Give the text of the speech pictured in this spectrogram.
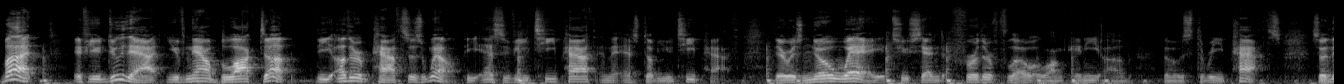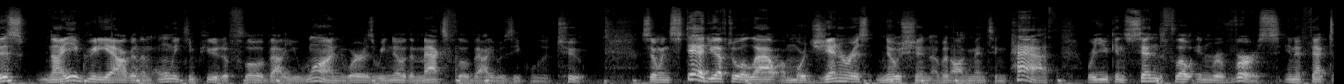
But if you do that, you've now blocked up the other paths as well, the SVT path and the SWT path. There is no way to send further flow along any of those three paths. So this naive greedy algorithm only computed a flow of value 1, whereas we know the max flow value is equal to 2. So instead, you have to allow a more generous notion of an augmenting path where you can send flow in reverse, in effect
